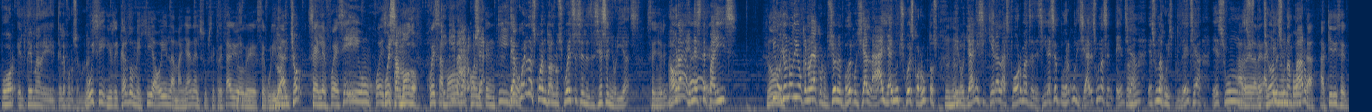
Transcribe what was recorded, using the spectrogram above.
por el tema de teléfono celular. Uy, sí, y Ricardo Mejía, hoy en la mañana, el subsecretario de Seguridad. ¿Lo linchó? Se le fue, sí, un juez. Juez a modo. Juez a modo, o sea, contentillo. ¿Te acuerdas cuando a los jueces se les decía señorías? Señorita. Ahora, en a este país, No. digo, yo no digo que no haya corrupción en el Poder Judicial, la hay, hay muchos jueces corruptos, pero ya ni siquiera las formas de decir es el Poder Judicial, es una sentencia, es una jurisprudencia, es una A ver, suspensión, es no un amparo. Aquí dicen,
